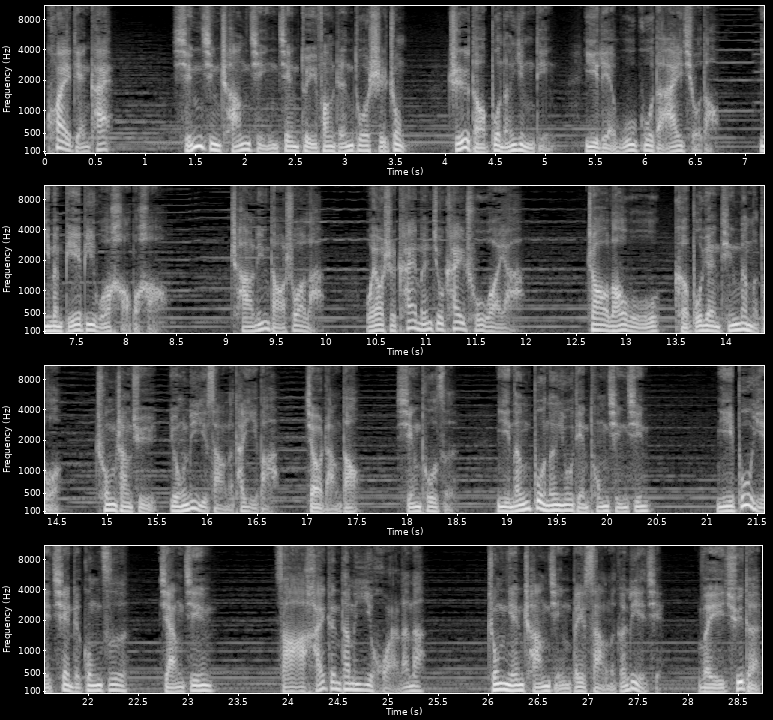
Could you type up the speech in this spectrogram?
快点开！行刑场景见对方人多势众，知道不能硬顶，一脸无辜的哀求道：“你们别逼我好不好？”厂领导说了，我要是开门就开除我呀！赵老五可不愿听那么多，冲上去用力搡了他一把，叫嚷道：“邢秃子，你能不能有点同情心？你不也欠着工资奖金？咋还跟他们一伙儿了呢？”中年场景被搡了个趔趄，委屈的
